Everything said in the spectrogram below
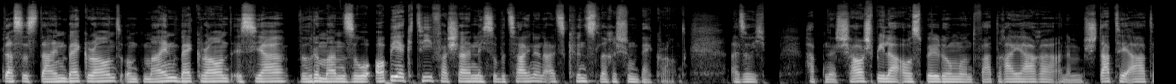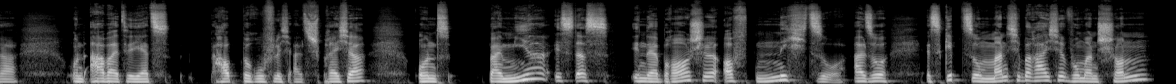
Das ist dein Background. Und mein Background ist ja, würde man so objektiv wahrscheinlich so bezeichnen, als künstlerischen Background. Also ich habe eine Schauspielerausbildung und war drei Jahre an einem Stadttheater und arbeite jetzt hauptberuflich als Sprecher. Und bei mir ist das in der Branche oft nicht so. Also es gibt so manche Bereiche, wo man schon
